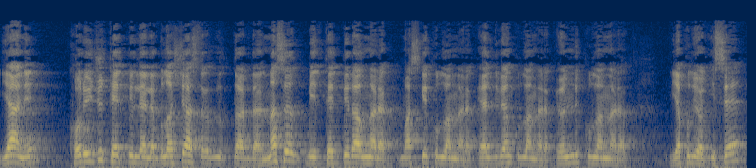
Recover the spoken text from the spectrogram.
Yani koruyucu tedbirlerle bulaşıcı hastalıklarda nasıl bir tedbir alınarak, maske kullanılarak, eldiven kullanılarak, önlük kullanılarak yapılıyor ise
